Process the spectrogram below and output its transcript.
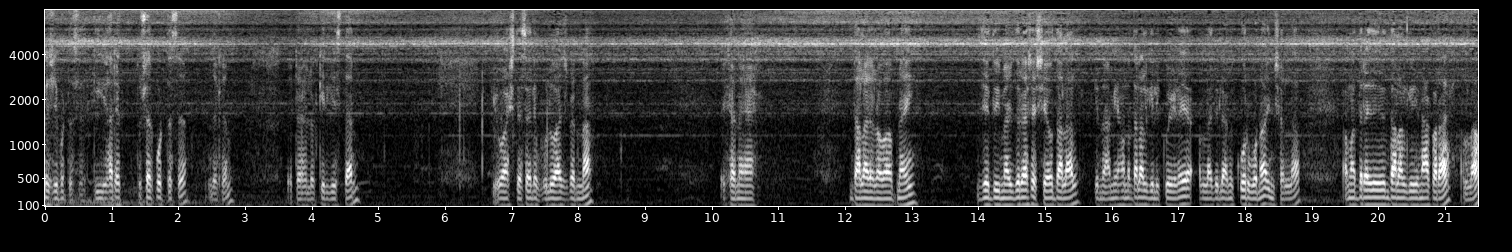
বেশি পড়তেছে। কি হারে তুষার পড়তেছে, দেখেন। এটা হলো কিরগিস্তান কেউ আসতে চাইলে ভুলও আসবেন না। এখানে দালালের অভাব নাই। যে দুই মাস ধরে আসে সেও দালাল, কিন্তু আমি এখনও দালালগিরি করি নাই। আল্লাহ দিলে আমি করব না, ইনশাল্লাহ। আমাদের দালালগিরি না করা আল্লাহ।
